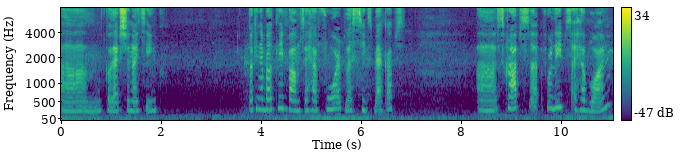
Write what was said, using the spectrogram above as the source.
um, collection I think. Talking about lip balms I have 4 plus 6 backups uh, scrubs uh, for lips I have one.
